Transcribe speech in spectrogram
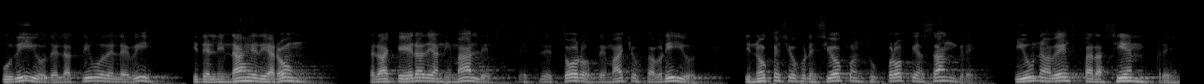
judío de la tribu de Leví y del linaje de Aarón, ¿verdad? que era de animales, de toros, de machos cabrillos, sino que se ofreció con su propia sangre y una vez para siempre.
